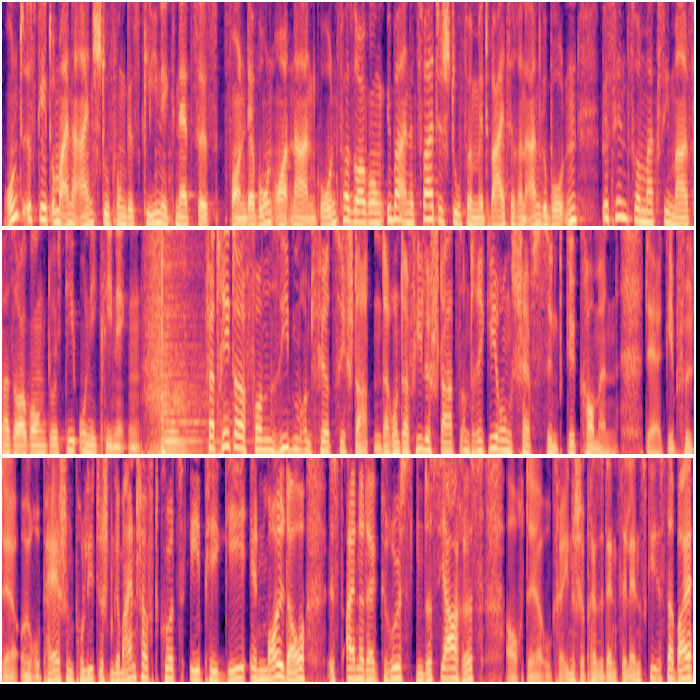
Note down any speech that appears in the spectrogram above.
Und es geht um eine Einstufung des Kliniknetzes von der wohnortnahen Grundversorgung über eine zweite Stufe mit weiteren Angeboten bis hin zur Maximalversorgung durch die Unikliniken. Vertreter von 47 Staaten, darunter viele Staats- und Regierungschefs, sind gekommen. Der Gipfel der Europäischen Politischen Gemeinschaft, kurz EPG in Moldau, ist einer der größten des Jahres. Auch der ukrainische Präsident Zelensky ist dabei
